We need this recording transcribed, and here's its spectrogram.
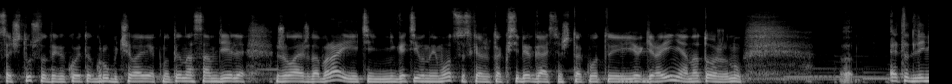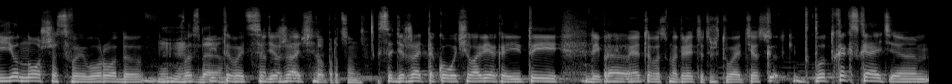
сочтут, что ты какой-то грубый человек, но ты на самом деле желаешь добра, и эти негативные эмоции, скажем так, в себе гаснешь. Так вот, ее героиня, она тоже, ну, э, это для нее ноша своего рода воспитывать, содержать, Сто процентов. содержать такого человека, и ты Да и помимо Э, этого смотреть, это же твой отец к- вот как сказать, э,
